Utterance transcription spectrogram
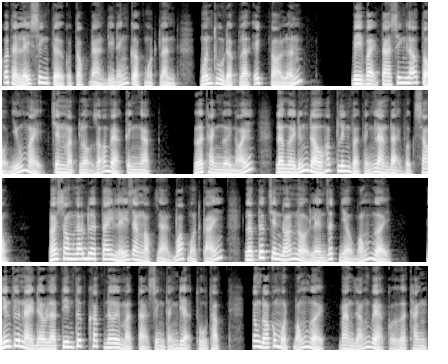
có thể lấy sinh tử của tộc đàn đi đánh cược một lần, muốn thu được lợi ích to lớn. Vì vậy tà sinh lão tổ nhíu mày, trên mặt lộ rõ vẻ kinh ngạc. Hứa thành người nói, là người đứng đầu Hắc Linh và Thánh Lan Đại Vực sau. Nói xong lão đưa tay lấy ra ngọc giản bóp một cái, lập tức trên đó nổi lên rất nhiều bóng người. Những thứ này đều là tin tức khắp nơi mà tả sinh thánh địa thu thập, trong đó có một bóng người mang dáng vẻ của hứa thanh.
